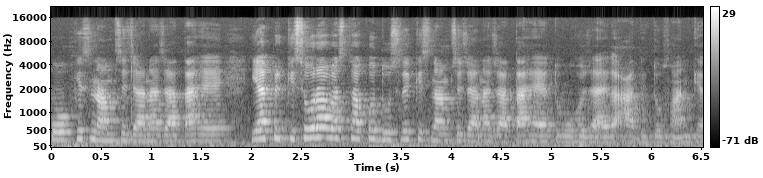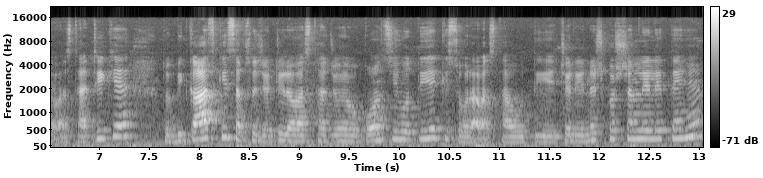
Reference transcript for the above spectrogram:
को किस नाम से जाना जाता है या फिर किशोरावस्था को दूसरे किस नाम से जाना जाता है तो वो हो जाएगा आदि तूफ़ान की अवस्था, ठीक है? तो विकास की सबसे जटिल अवस्था जो है वो कौन सी होती है? किशोरावस्था होती है। चलिए नेक्स्ट क्वेश्चन ले लेते हैं।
